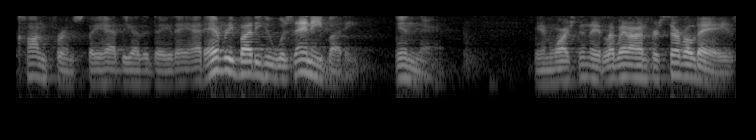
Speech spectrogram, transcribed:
conference they had the other day. They had everybody who was anybody in there in Washington. They went on for several days.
